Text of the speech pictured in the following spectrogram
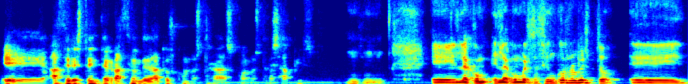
eh, hacer esta integración de datos con nuestras, con nuestras APIs. En, la, conversación con Roberto, eh,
